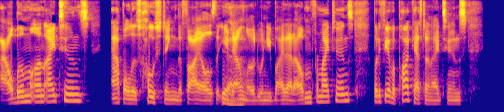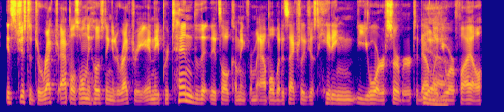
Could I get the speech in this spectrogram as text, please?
album on iTunes, Apple is hosting the files that you Yeah. download when you buy that album from iTunes. But if you have a podcast on iTunes, it's just a direct Apple's only hosting a directory and they pretend that it's all coming from Apple, but it's actually just hitting your server to download Yeah. your file.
